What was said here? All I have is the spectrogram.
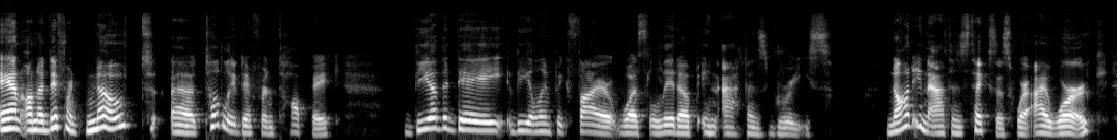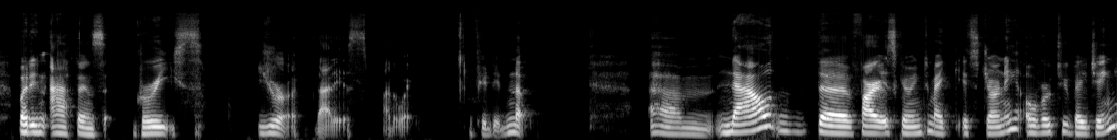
And on a different note, a totally different topic, the other day the Olympic fire was lit up in Athens, Greece. Not in Athens, Texas, where I work, but in Athens, Greece. Europe, that is, by the way, if you didn't know. Um, now the fire is going to make its journey over to Beijing,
